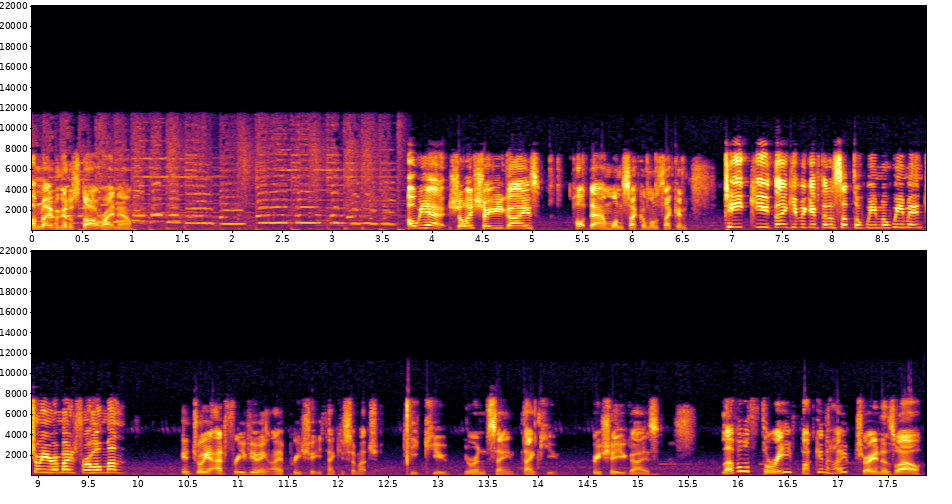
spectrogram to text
I'm not even going to start right now. Oh yeah, shall I show you guys? Hot damn, one second, one second. TQ, thank you for gifting us up to Weema. Weema, enjoy your remotes for a whole month. Enjoy your ad-free viewing. I appreciate you. Thank you so much. TQ, you're insane. Thank you. Appreciate you guys. Level 3 fucking hype train as well.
